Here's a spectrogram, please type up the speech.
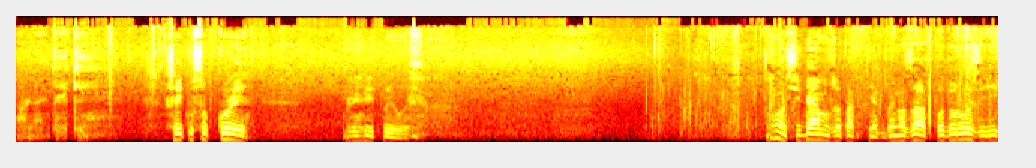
Гляньте який. Ще й кусок кори приліпилось. Ну, Ось ідемо вже так якби назад по дорозі і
